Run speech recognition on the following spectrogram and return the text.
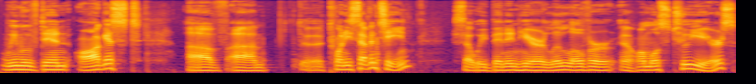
We moved in August of um, 2017, so we've been in here a little over you know, almost two years.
